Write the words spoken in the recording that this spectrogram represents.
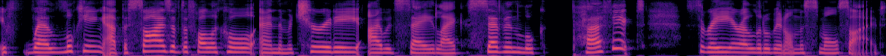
if we're looking at the size of the follicle and the maturity, I would say like seven look perfect, three are a little bit on the small side.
